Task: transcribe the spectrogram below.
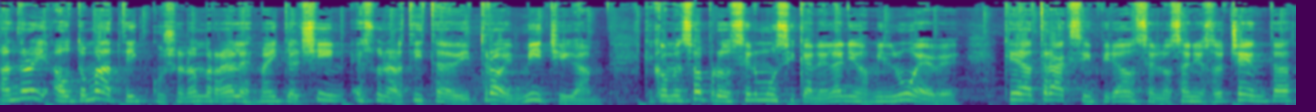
Android Automatic, cuyo nombre real es Michael Sheen, es un artista de Detroit, Michigan, que comenzó a producir música en el año 2009. Crea tracks inspirados en los años 80,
